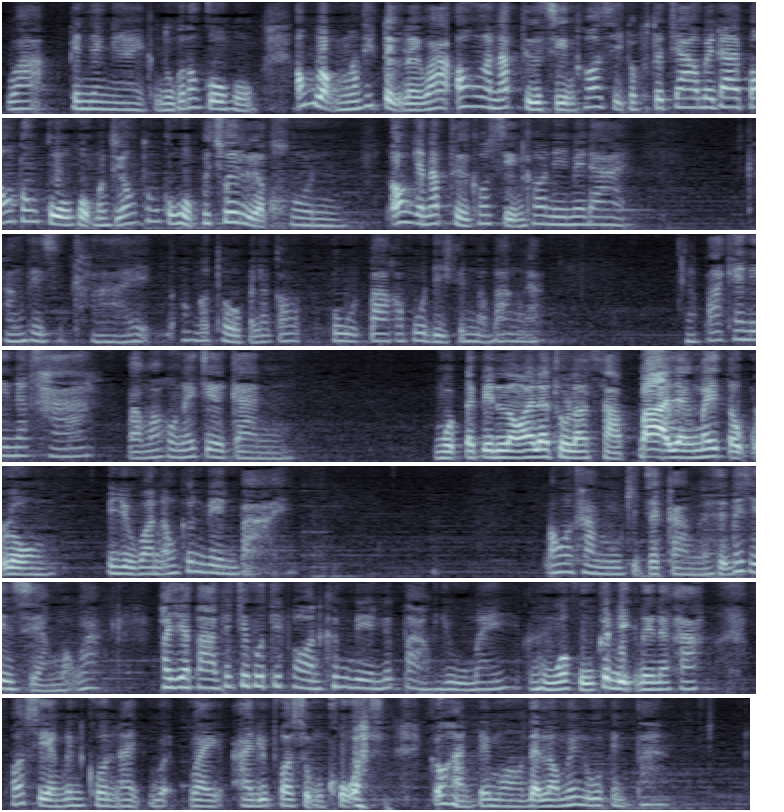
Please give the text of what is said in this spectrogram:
ว่าเป็นยังไงหนูก็ต้องโกหกอ้องบอกน้องที่ตึกเลยว่าอ้องอนับถือศีลข้อสี่พระพุทธเจ้าไม่ได้เพราะอ้องต้องโกหกมันจะอ้องต้องโกหกเพื่อช่วยเหลือคนอ้องจะนับถือข้อศีลข้อนี้ไม่ได้ ครั้งที่สุดท้ายอ้องก็โทรไปแล้วก็พูดป้าก็พูดดีขึ้นมาบ้างแล้วป้าแค่นี้นะคะหวังว่าคงได้เจอกัน หมดไปเป็นร้อยแล้วโทรศัพท์ป้ายังไม่ตกลง มีอยู่วันน้องขึ้นเวรบ่ายน้องก็ทำกิจกรรมเลยเสร็จได้ยินเสียงบอกว่า พยาบาลที่ชื่อพุทธิพรขึ้นเวรหรือเปล่าอยู่ไหมหัวหูกระดิกเลยนะคะ เพราะเสียงเป็นคนวัยอายุพอสมควร ก็หันไปมองแต่เราไม่รู้เป็นป้า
